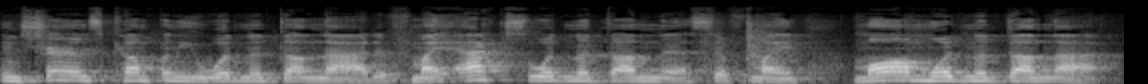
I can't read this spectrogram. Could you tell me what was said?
insurance company wouldn't have done that, if my ex wouldn't have done this, if my mom wouldn't have done that.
